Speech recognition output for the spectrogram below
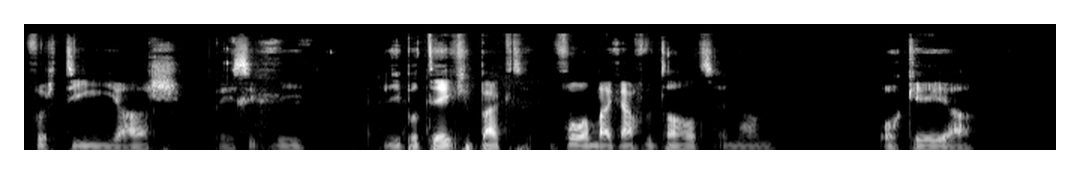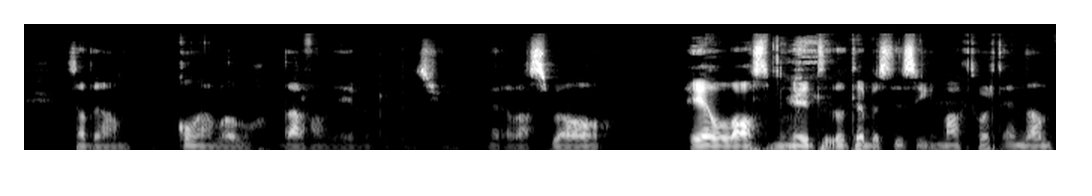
voor 10 jaar, basically, een hypotheek gepakt, vol een bak afbetaald. En dan, oké, ja, ze dan, konden dan wel nog daarvan leven op hun pensioen. Maar dat was wel heel last minute dat de beslissing gemaakt wordt. En dan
